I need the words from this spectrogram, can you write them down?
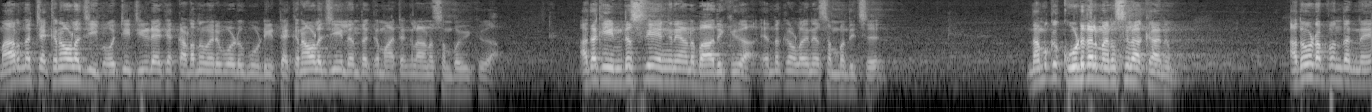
മാറുന്ന ടെക്നോളജി ഒ ടി ടിയുടെയൊക്കെ കടന്നുവരവോടുകൂടി ടെക്നോളജിയിൽ എന്തൊക്കെ മാറ്റങ്ങളാണ് സംഭവിക്കുക? അതൊക്കെ ഇൻഡസ്ട്രിയെ എങ്ങനെയാണ് ബാധിക്കുക എന്നൊക്കെ ഉള്ളതിനെ സംബന്ധിച്ച് നമുക്ക് കൂടുതൽ മനസ്സിലാക്കാനും അതോടൊപ്പം തന്നെ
